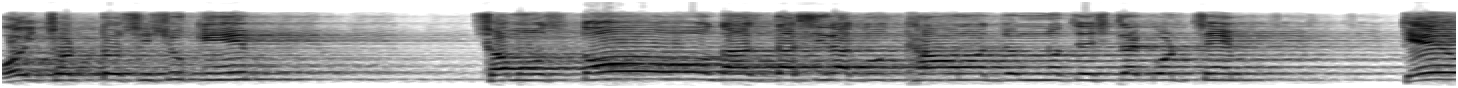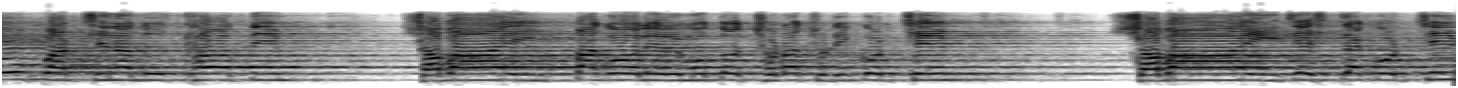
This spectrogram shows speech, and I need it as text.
ওই ছোট্ট শিশুকে সমস্ত দাস দাসীরা দুধ খাওয়ানোর জন্য চেষ্টা করছে। কেউ পারছে না দুধ খাওয়াতে। সবাই পাগলের মতো ছোটাছুটি করছে। সবাই চেষ্টা করছে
